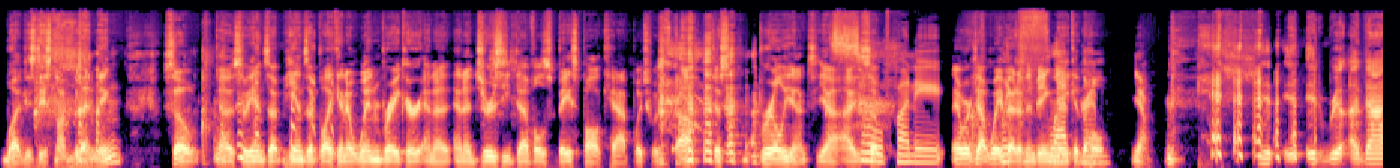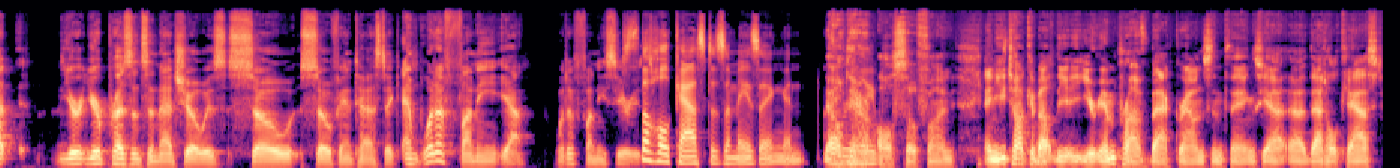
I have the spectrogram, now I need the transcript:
what is this not blending? So uh, so he ends up he ends up like in a windbreaker and a and a jersey devils baseball cap which was oh, just brilliant. Yeah I, so, so funny. it worked out way Like better than being flat naked the whole yeah. It it, it real uh, that your your presence in that show is so so fantastic, and what a funny yeah. What a funny series. The whole cast is amazing, and Oh, really, they're all so fun. And you talk about the, your improv backgrounds and things. Yeah, uh, that whole cast.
